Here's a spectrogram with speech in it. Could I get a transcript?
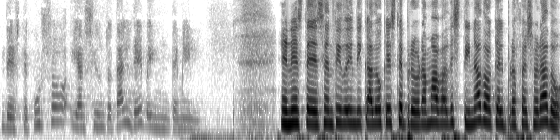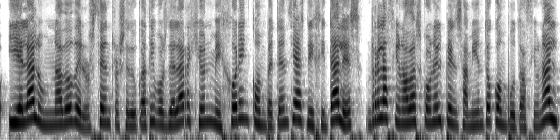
de este curso y han sido un total de 20.000. En este sentido, ha indicado que este programa va destinado a que el profesorado y el alumnado de los centros educativos de la región mejoren competencias digitales relacionadas con el pensamiento computacional,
